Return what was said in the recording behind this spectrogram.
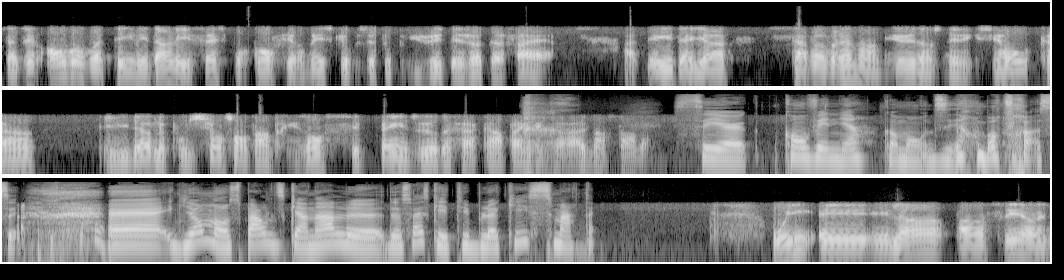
C'est-à-dire, on va voter, mais dans les faits, c'est pour confirmer ce que vous êtes obligé déjà de faire. Et d'ailleurs, ça va vraiment mieux dans une élection quand les leaders de l'opposition sont en prison. C'est bien dur de faire campagne électorale dans ce temps-là. C'est euh, convenient, comme on dit en bon français. Euh, Guillaume, on se parle du canal euh, de Suez qui a été bloqué ce matin. Oui, et, là, pensez à un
